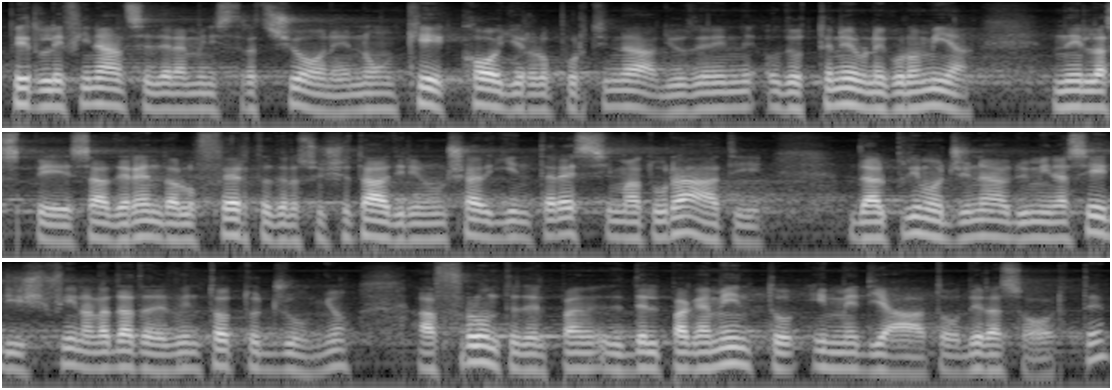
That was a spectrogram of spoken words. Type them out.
per le finanze dell'amministrazione, nonché cogliere l'opportunità di ottenere un'economia nella spesa, aderendo all'offerta della società di rinunciare agli interessi maturati dal 1 gennaio 2016 fino alla data del 28 giugno, a fronte del, del pagamento immediato della sorte,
